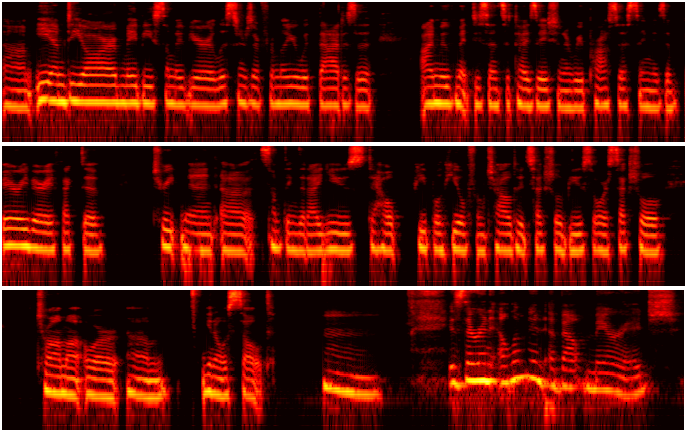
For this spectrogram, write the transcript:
Um, EMDR, maybe some of your listeners are familiar with that as a eye movement desensitization and reprocessing is a very, very effective treatment, uh, something that I use to help people heal from childhood sexual abuse or sexual trauma or, um, you know, assault. Hmm. Is there an element about marriage?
